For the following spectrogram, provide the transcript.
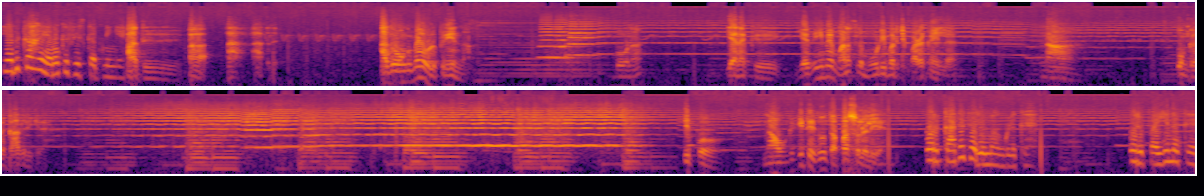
எதுக்காக எனக்கு ஃபீஸ் கட்டினீங்க அது அது உங்க மேல ஒரு பிரியம் தான். போனா எனக்கு எதையுமே மனசுல மூடி மறைச்சு பழக்கம் இல்ல. நான் உங்களை காதலிக்கிறேன். இப்போ நான் உங்ககிட்ட எதுவும் தப்பா சொல்லலையே. ஒரு கதை தெரியுமா உங்களுக்கு? ஒரு பையனுக்கு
